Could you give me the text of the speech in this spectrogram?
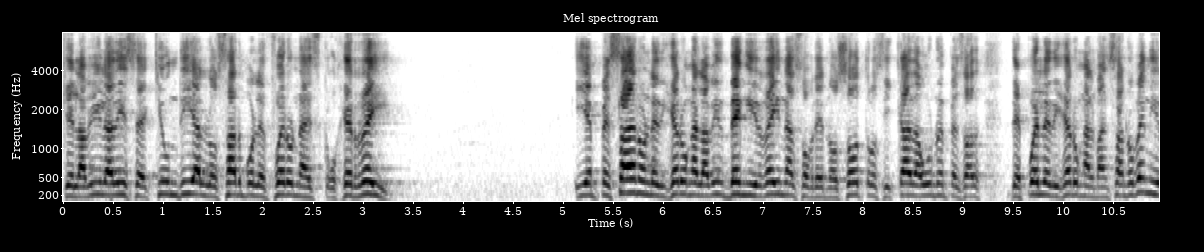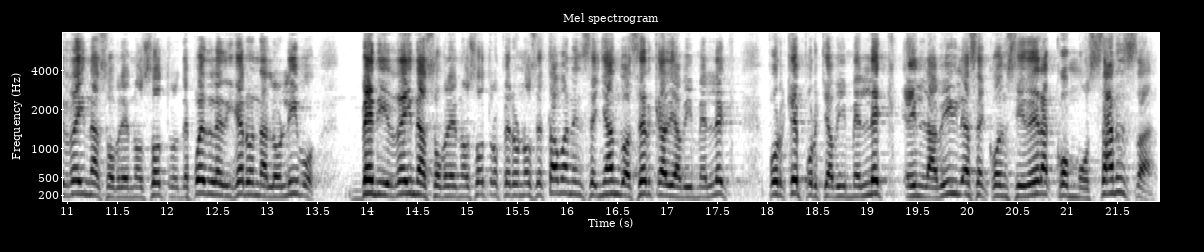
que la Biblia dice que un día los árboles fueron a escoger rey. Y empezaron, le dijeron a la vid, ven y reina sobre nosotros. Y cada uno empezó. Después le dijeron al manzano, ven y reina sobre nosotros. Después le dijeron al olivo, ven y reina sobre nosotros. Pero nos estaban enseñando acerca de Abimelech. ¿Por qué? Porque Abimelech en la Biblia se considera como zarza.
